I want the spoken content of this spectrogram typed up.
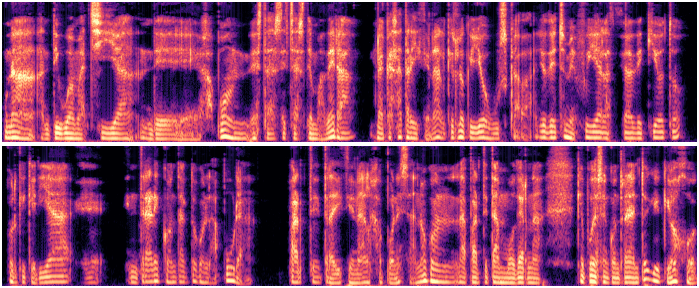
una antigua machilla de Japón, estas hechas de madera, una casa tradicional, que es lo que yo buscaba. Yo de hecho me fui a la ciudad de Kioto porque quería eh, entrar en contacto con la pura parte tradicional japonesa, no con la parte tan moderna que puedes encontrar en Tokio, que ojo,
